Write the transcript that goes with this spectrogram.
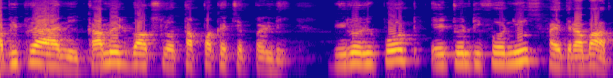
అభిప్రాయాన్ని కామెంట్ బాక్స్లో తప్పక చెప్పండి. Bureau report A twenty four news Hyderabad.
